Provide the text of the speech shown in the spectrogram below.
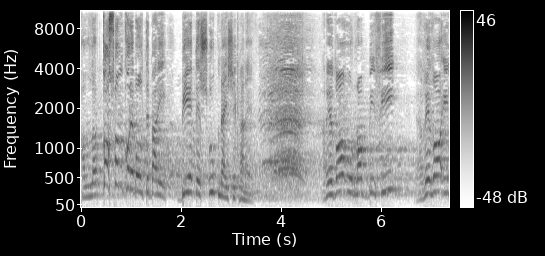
আল্লাহর কসম করে বলতে পারি, বিয়েতে সুখ নাই সেখানে। রেদ ও রব্বি ফি রেদ ইল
